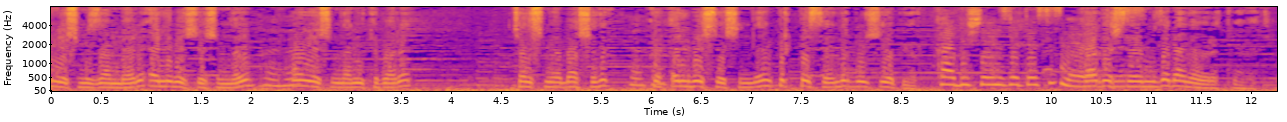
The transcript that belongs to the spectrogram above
10 yaşımızdan beri 55 yaşındayım. 10 yaşından itibaren çalışmaya başladık. 55 yaşındayım. 45 senedir bu işi yapıyorum. Kardeşlerinize de siz mi öğrettiniz? Kardeşlerimize ben öğrettim evet.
